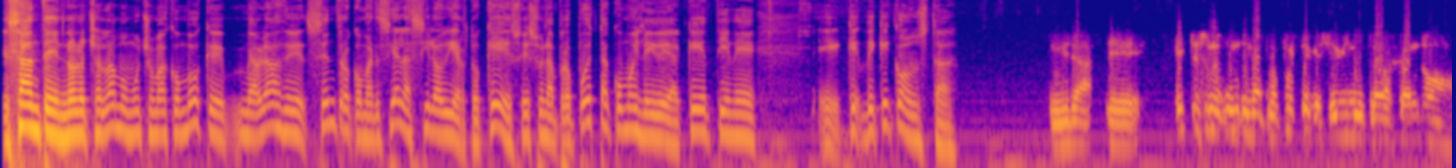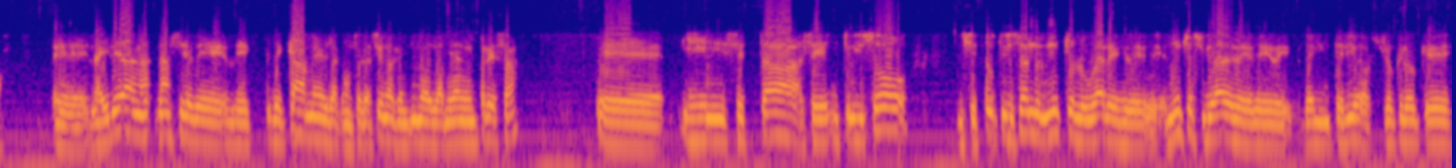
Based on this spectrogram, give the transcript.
Interesante, no lo charlamos mucho más con vos, que me hablabas de centro comercial a cielo abierto. ¿Qué es? ¿Es una propuesta? ¿Cómo es la idea? ¿Qué tiene, eh, qué, ¿De qué consta? Mira, eh, esta es una, propuesta que se viene trabajando. Eh, la idea nace de, CAME, la Confederación Argentina de la Mediana Empresa, eh, y se está se utilizó y se está utilizando en muchos lugares, de, en muchas ciudades del interior. Yo creo que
